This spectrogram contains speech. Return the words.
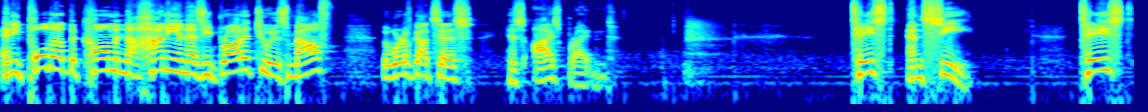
and he pulled out the comb and the honey, and as he brought it to his mouth, the Word of God says his eyes brightened. Taste and see. Taste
